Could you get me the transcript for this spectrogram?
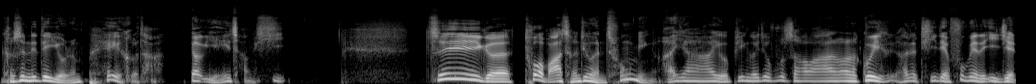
可是你得有人配合他，要演一场戏。这个拓跋成就很聪明，哎呀，有兵革就不少啊，故意还是提点负面的意见。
